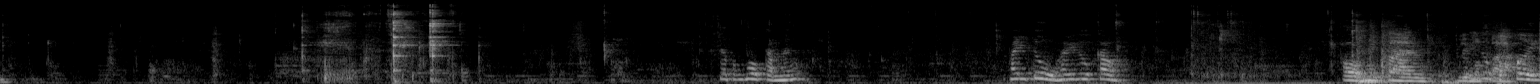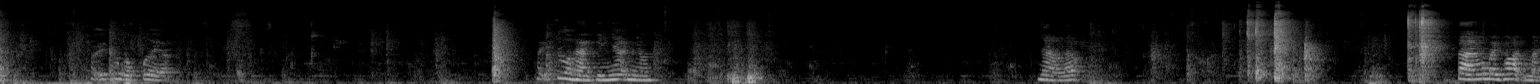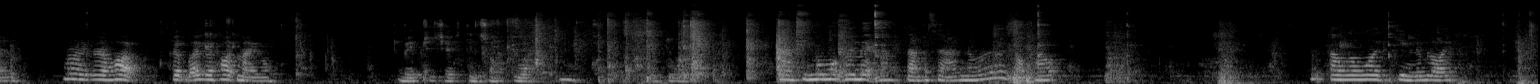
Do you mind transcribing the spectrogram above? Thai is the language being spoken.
เสื้อพก โบกกำนึงพายุตู้พายุตู้เก่าโอ้มีปลาอยู่ลืมพายุมาตู้ปกัลาบเปยพายุตู้กับเปยอะพายุตู้หากินยากพี่น้องหนาวแล้วปลาต้องไปทอดใหม่ไม่จะทอดเก็บไว้จะทอดใหม่เนาะเว็บเฉยๆกินสองตัวสอง ตัวอ่ากินมะม่วงแม่ๆนะตามภาษาพี่น้องเออสองเท้าเตางงอยๆก็กินเรียบร้อย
